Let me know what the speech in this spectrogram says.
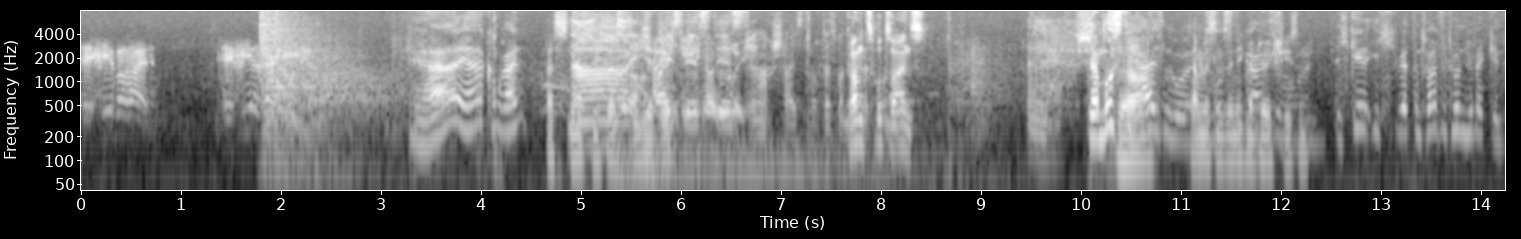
C4 bereit. C4 ist aktiv. Ja, ja, komm rein. Das nervt mich, dass die ich hier weiß, die... der ist. Ach, scheiß drauf. Das war Komm, nicht 2 zu 1. Der muss So, die Geisel holen. da müssen sie nicht mehr durchschießen. holen. Ich gehe, ich werde den Teufel tun und hier weggehen.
